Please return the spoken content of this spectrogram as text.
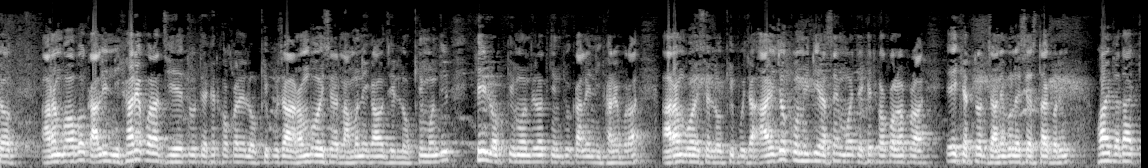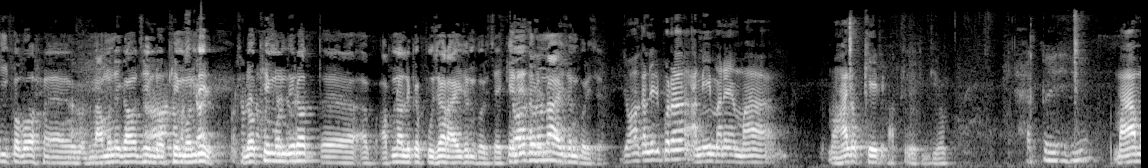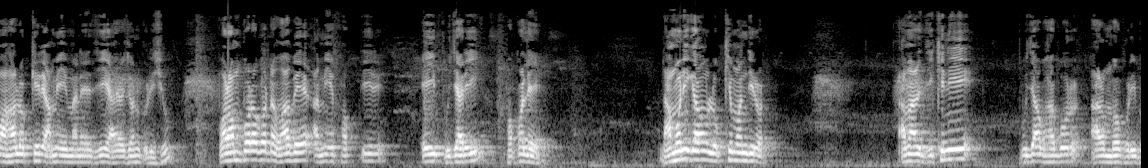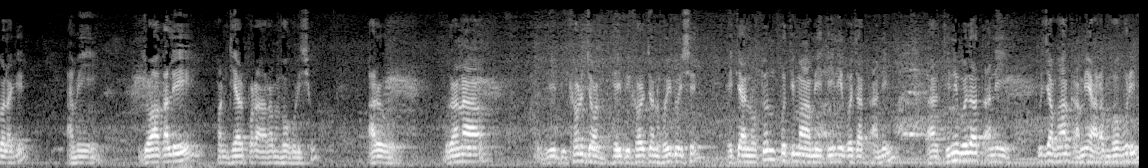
আৰম্ভ হ'ব। কালি নিশাৰে পৰা যিহেতু তেখেতসকলে লক্ষী পূজা আৰম্ভ হৈছে নামনি গাঁও যি লক্ষী মন্দিৰ সেই লক্ষী মন্দিৰত কিন্তু কালি নিশাৰে পৰা আৰম্ভ হৈছে লক্ষী পূজা। আয়োজক কমিটি আছে মই তেখেতসকলৰ পৰা এই ক্ষেত্ৰত জানিবলৈ চেষ্টা কৰিম। হয় দাদা কি ক'ব নামনি গাঁও যি লক্ষী মন্দিৰ লক্ষী মন্দিৰত আপোনালোকে পূজাৰ আয়োজন কৰিছে। কেনেধৰণৰ আয়োজন কৰিছে? যোৱাকালিৰ পৰা আমি মানে মা মহালক্ষীৰ দিয়ক। মা মহালক্ষীৰ আমি মানে যি আয়োজন কৰিছোঁ পৰম্পৰাগতভাৱে আমি শক্তিৰ এই পূজাৰীসকলে নামনি গাঁও লক্ষী মন্দিৰত আমাৰ যিখিনি পূজা ভাগৰ আৰম্ভ কৰিব লাগে আমি যোৱাকালি সন্ধিয়াৰ পৰা আৰম্ভ কৰিছোঁ। আৰু পুৰণা যি বিসৰ্জন সেই বিসৰ্জন হৈ গৈছে। এতিয়া নতুন প্ৰতিমা আমি তিনি বজাত আনিম। আৰু তিনি বজাত আনি পূজা ভাগ আমি আৰম্ভ কৰিম।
